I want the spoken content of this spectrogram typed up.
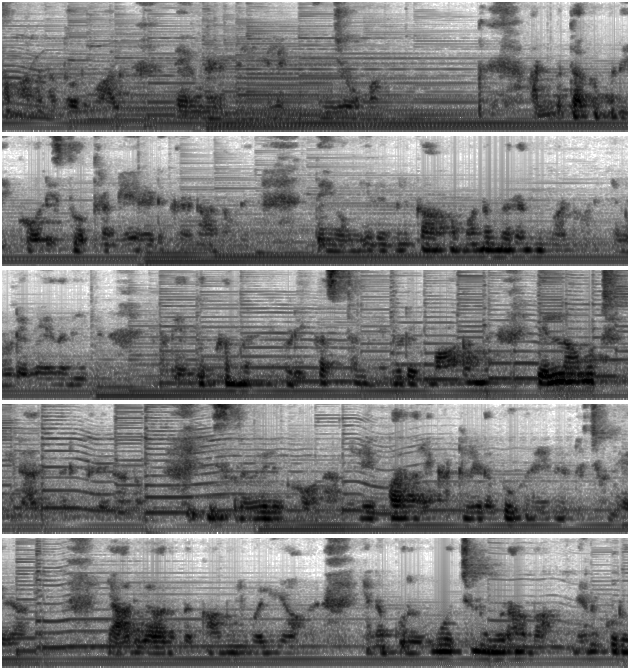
சமாதானத்தோடு வாழ தேவனிடத்தில் இலை எஞ்சுவோமா? அன்பு தகப்பனை கோடி ஸ்தோத்திரங்களை எடுக்கிற நான் தெய்வம் எங்களுக்காக மனம் இறங்குவானவன் எங்களுடைய வேதனைகள் என்னுடைய துக்கங்கள் என்னுடைய கஷ்டங்கள் என்னுடைய மாதங்கள் எல்லாவற்றையும் நீர் இஸ்ரவேலுக்கு நான் இஸ்ரவேலுக்கோ இழைப்பார்களை போகிறேன் என்று சொன்னேன் யார் யார் அந்த காணொலி வழியாக எனக்கு ஒரு விமோச்சனம் வராதா? எனக்கு ஒரு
